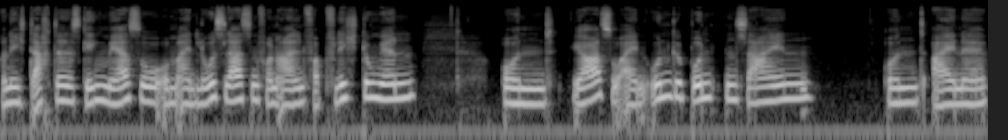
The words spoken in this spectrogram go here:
Und ich dachte, es ging mehr so um ein Loslassen von allen Verpflichtungen und ja, so ein Ungebundensein und eine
